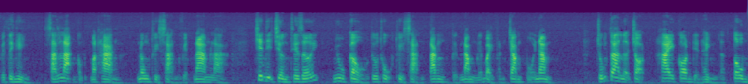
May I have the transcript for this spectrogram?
về tình hình sán lạng của mặt hàng nông thủy sản của Việt Nam là trên thị trường thế giới, nhu cầu tiêu thụ thủy sản tăng từ 5 đến 7% mỗi năm. Chúng ta lựa chọn hai con điển hình là tôm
